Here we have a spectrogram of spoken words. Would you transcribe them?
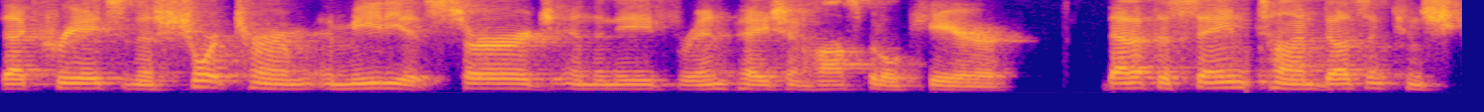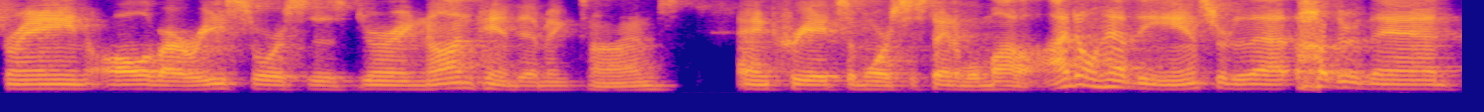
that creates in a short term immediate surge in the need for inpatient hospital care that at the same time doesn't constrain all of our resources during non pandemic times and creates a more sustainable model. I don't have the answer to that other than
